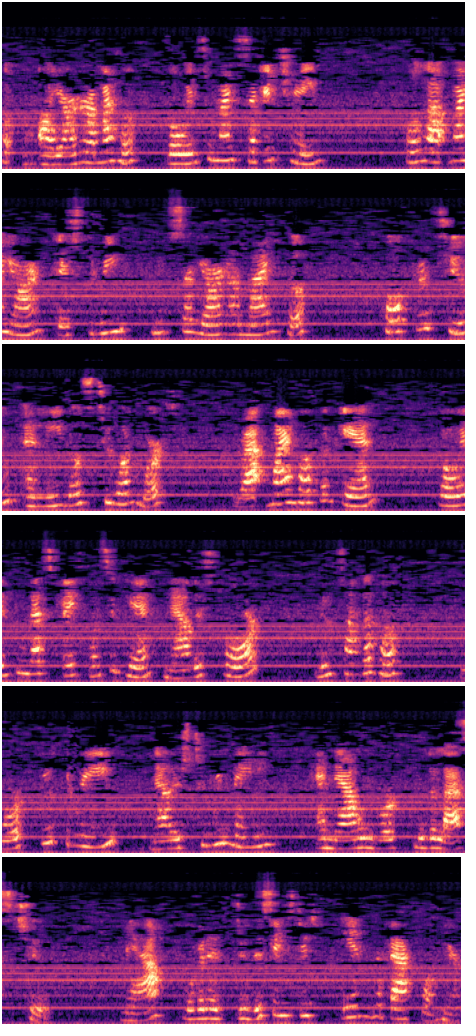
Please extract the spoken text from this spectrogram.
uh, yarn around my hook, go into my second chain, pull out my yarn. There's three loops of yarn on my hook. Pull through two and leave those two unworked. Wrap my hook again, Go into that space once again. Now there's four loops on the hook. Work through three. Now there's two remaining. And now we work through the last two. Now we're going to do the same stitch in the back one here.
